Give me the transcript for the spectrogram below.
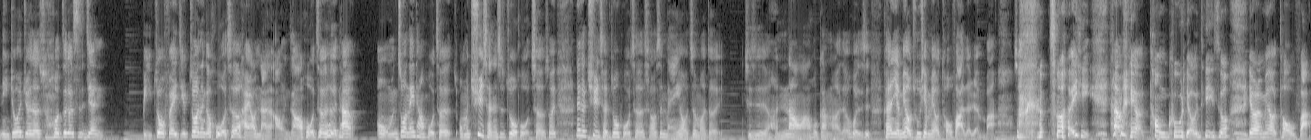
你就会觉得说这个时间比坐飞机坐那个火车还要难熬，你知道火车和他，我们坐那趟火车，我们去程的是坐火车，所以那个去程坐火车的时候是没有这么的。就是很闹啊，或干嘛的，或者是可能也没有出现没有头发的人吧，所以 所以他没有痛哭流涕说有人没有头发。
